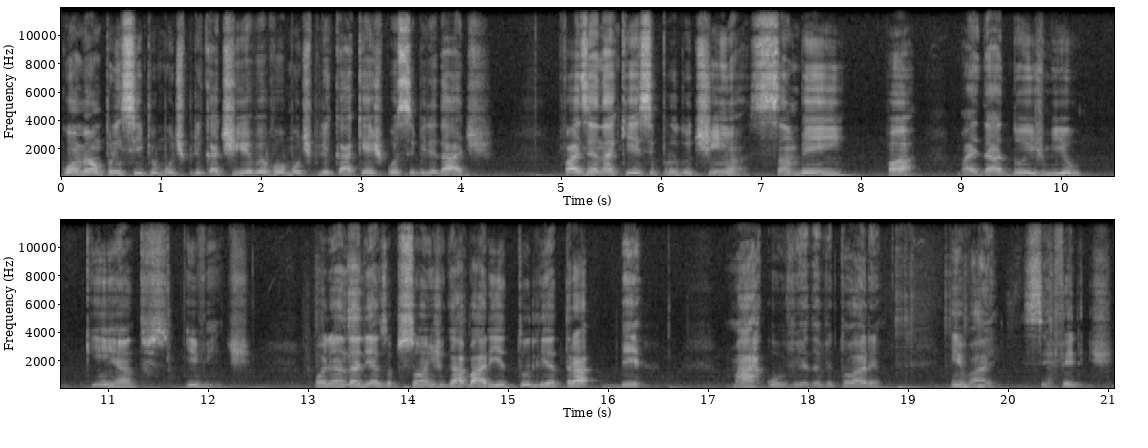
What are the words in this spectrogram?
Como é um princípio multiplicativo, eu vou multiplicar aqui as possibilidades. Fazendo aqui esse produtinho, também, ó, vai dar 2.520. Olhando ali as opções, gabarito, letra B. Marca o V da vitória e vai ser feliz.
